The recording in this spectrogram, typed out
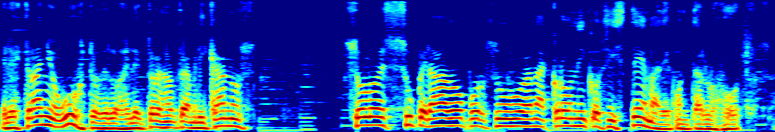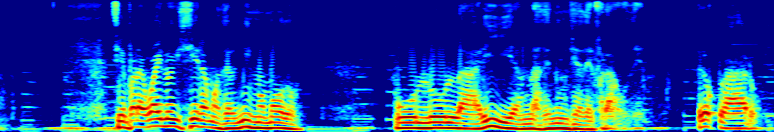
El extraño gusto de los electores norteamericanos solo es superado por su anacrónico sistema de contar los votos. Si en Paraguay lo hiciéramos del mismo modo, pulularían las denuncias de fraude. Pero claro,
